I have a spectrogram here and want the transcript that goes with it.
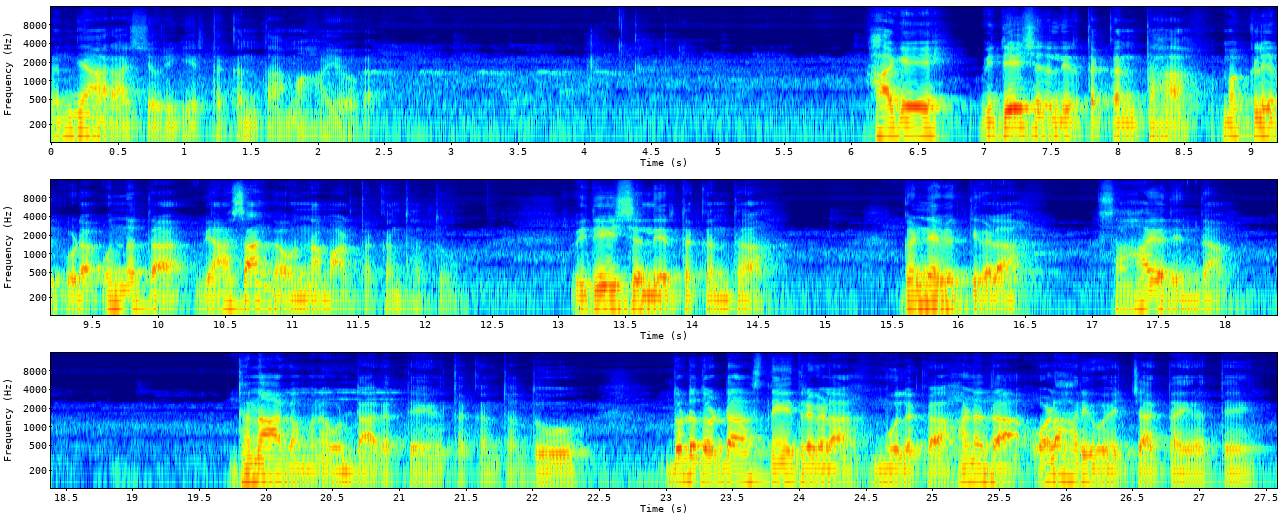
ಕನ್ಯಾ ರಾಶಿಯವರಿಗೆ ಇರ್ತಕ್ಕಂಥ ಮಹಾಯೋಗ. ಹಾಗೆ ವಿದೇಶದಲ್ಲಿರ್ತಕ್ಕಂತಹ ಮಕ್ಕಳಿಗೂ ಕೂಡ ಉನ್ನತ ವ್ಯಾಸಂಗವನ್ನು ಮಾಡ್ತಕ್ಕಂಥದ್ದು. ವಿದೇಶದಲ್ಲಿರ್ತಕ್ಕಂಥ ಗಣ್ಯ ವ್ಯಕ್ತಿಗಳ ಸಹಾಯದಿಂದ ಧನಾಗಮನ ಉಂಟಾಗತ್ತೆ ಹೇಳ್ತಕ್ಕಂಥದ್ದು. ದೊಡ್ಡ ದೊಡ್ಡ ಸ್ನೇಹಿತರುಗಳ ಮೂಲಕ ಹಣದ ಒಳಹರಿವು ಹೆಚ್ಚಾಗ್ತಾ ಇರುತ್ತೆ.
